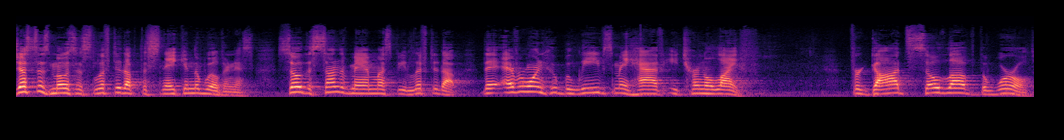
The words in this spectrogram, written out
Just as Moses lifted up the snake in the wilderness, so the Son of Man must be lifted up, that everyone who believes may have eternal life. For God so loved the world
